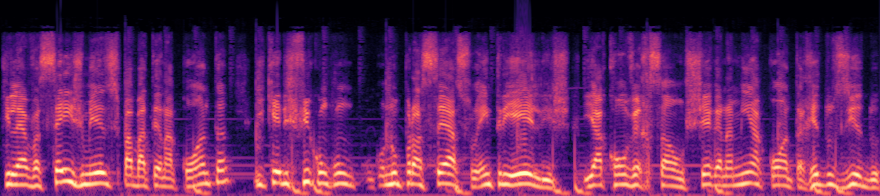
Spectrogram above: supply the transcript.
que leva seis meses para bater na conta e que eles ficam com, no processo entre eles e a conversão chega na minha conta reduzido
